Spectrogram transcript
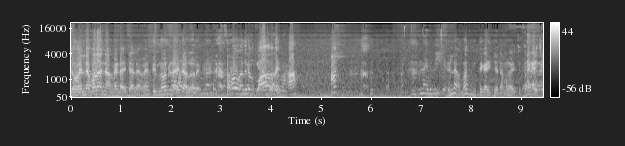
ജോയലിനെ പോലെ തന്നെ അമ്മ ഡയറ്റ് അല്ലേ? അമ്മ തിന്നോണ്ട് ഡയറ്റ് ആണെന്ന് പറയും. ഓ എന്നിട്ട് ആ. ഇല്ല അമ്മ ഇത് കഴിക്കില്ല അമ്മ കഴിച്ചു. ഇത്ര കഴിച്ചു.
